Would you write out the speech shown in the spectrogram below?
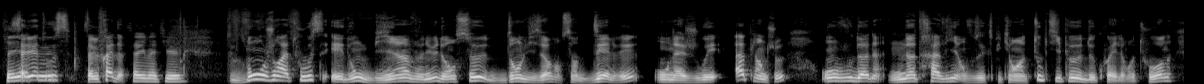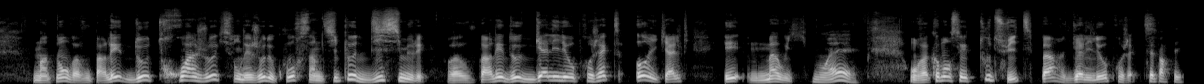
Salut, à, tous. Salut Fred. Salut Mathieu. Bonjour à tous et donc bienvenue dans ce Dans le viseur, dans ce DLV. On a joué à plein de jeux. On vous donne notre avis en vous expliquant un tout petit peu de quoi il retourne. Maintenant, on va vous parler de trois jeux qui sont des jeux de course un petit peu dissimulés. On va vous parler de Galileo Project, Oricalc et Maui. Ouais. On va commencer tout de suite par Galileo Project. C'est parti.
